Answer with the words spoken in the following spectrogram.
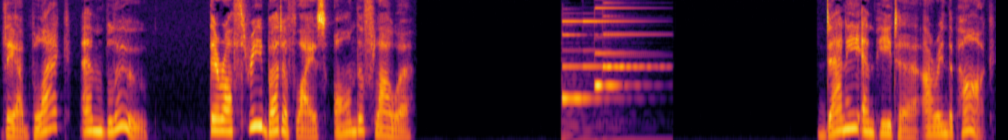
They are black and blue. There are three butterflies on the flower. Danny and Peter are in the park.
